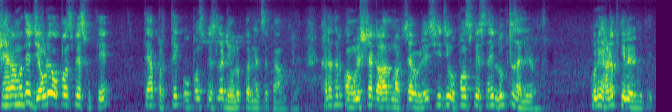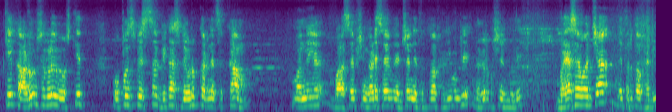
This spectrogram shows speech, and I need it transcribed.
शहरामध्ये जेवढे ओपन स्पेस होते त्या प्रत्येक ओपन स्पेसला डेव्हलप करण्याचं काम केलं. खरं तर काँग्रेसच्या काळात मागच्या वेळेस ही जी ओपन स्पेस आहे लुप्त झालेली होती. कोणी हडप केलेले होते. ते काढून सगळं व्यवस्थित ओपन स्पेसचा विकास डेव्हलप करण्याचं काम माननीय बाळासाहेब शिंगाडे साहेब यांच्या नेतृत्वाखाली म्हणजे नगर परिषदेमध्ये भयासाहेबांच्या नेतृत्वाखाली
